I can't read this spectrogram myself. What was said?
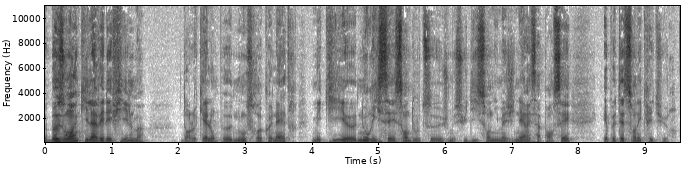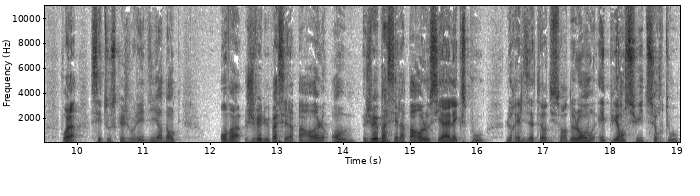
besoin qu'il avait des films, dans lequel on peut nous se reconnaître, mais qui euh, nourrissait sans doute, ce, je me suis dit, son imaginaire et sa pensée, et peut-être son écriture. Voilà, c'est tout ce que je voulais dire. Donc, on va, je vais lui passer la parole. Je vais passer la parole aussi à Alex Pou, le réalisateur d'Histoire de l'ombre. Et puis ensuite, surtout,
